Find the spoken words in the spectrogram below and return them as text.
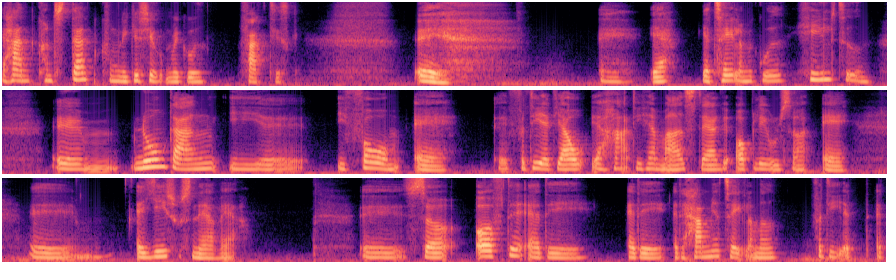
jeg har en konstant kommunikation med Gud, faktisk. Øh, øh, ja, jeg taler med Gud hele tiden. Øh, nogle gange i, øh, i form af, øh, fordi at jeg, jeg har de her meget stærke oplevelser af, øh, af Jesus nærvær. Øh, så ofte er det, er, det, er det ham, jeg taler med, fordi at, at,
